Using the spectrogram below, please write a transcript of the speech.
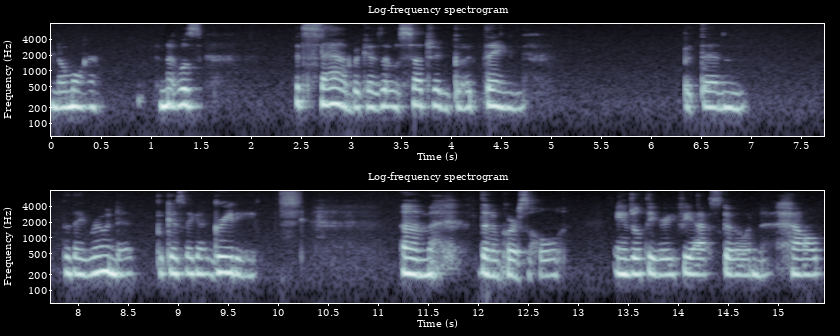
no more. And it was, it's sad because it was such a good thing. But then, they ruined it because they got greedy. Um, then of course the whole Angel Theory fiasco and how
